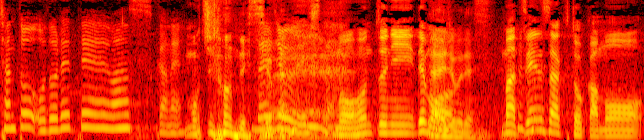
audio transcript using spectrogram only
ちゃんと踊れてますかね？もちろんですよ大丈夫でした。もう本当にでも大丈夫です。まあ、前作とかも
